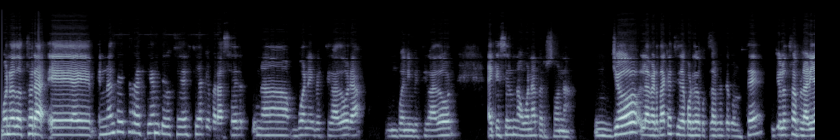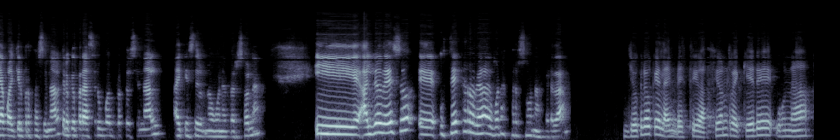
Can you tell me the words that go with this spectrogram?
Bueno, doctora, eh, en una entrevista reciente usted decía que para ser una buena investigadora, un buen investigador, hay que ser una buena persona. Yo, la verdad que estoy de acuerdo totalmente con usted. Yo lo extrapolaría a cualquier profesional. Creo que para ser un buen profesional hay que ser una buena persona. Y al hilo de eso, eh, usted está rodeada de buenas personas, ¿verdad? Yo creo que la investigación requiere una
